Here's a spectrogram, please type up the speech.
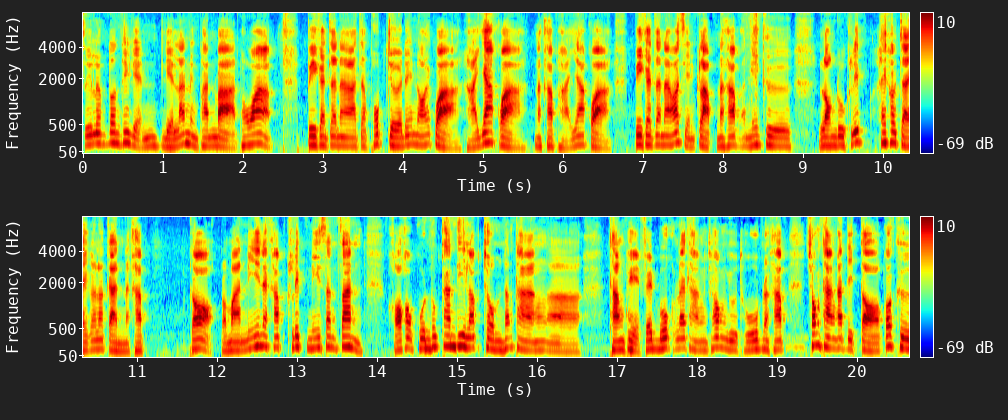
ซื้อเริ่มต้นที่เหรียญเหรียญละ 1,000 บาท เพราะว่าปีกัญจนาจะพบเจอได้น้อยกว่า หายากกว่านะครับ หายากกว่า ปีกัญจนาพระเศียรกลับนะครับ อันนี้คือลองดูคลิปให้เข้าใจก็แล้วกันนะครับ ก็ประมาณนี้นะครับ คลิปนี้สั้นๆ ขอขอบคุณทุกท่านที่รับชมทั้งทางทางเพจ Facebook และทางช่อง YouTube นะครับ ช่องทางการติดต่อก็คือ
